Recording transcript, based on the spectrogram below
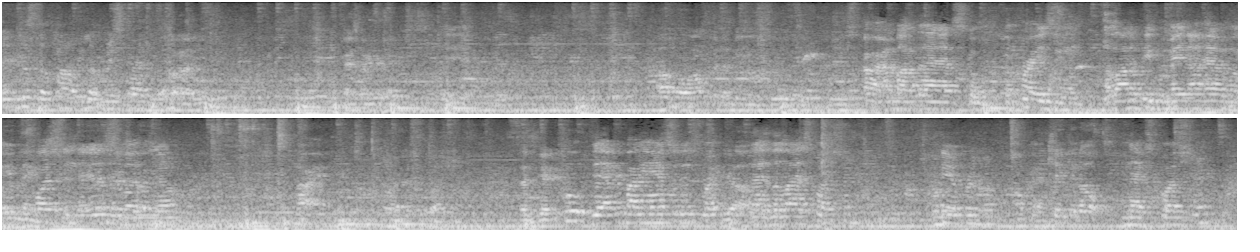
It's just the power. Look, respect. That's what you're Uh-oh, I'm gonna be All right, I'm about to ask a, a crazy one. A lot of people may not have a question to this, but you know. All right. Let's get it. Cool. Did everybody answer this right? Yeah. That the last question. Yeah, pretty much. Okay. kick it off. Next question.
